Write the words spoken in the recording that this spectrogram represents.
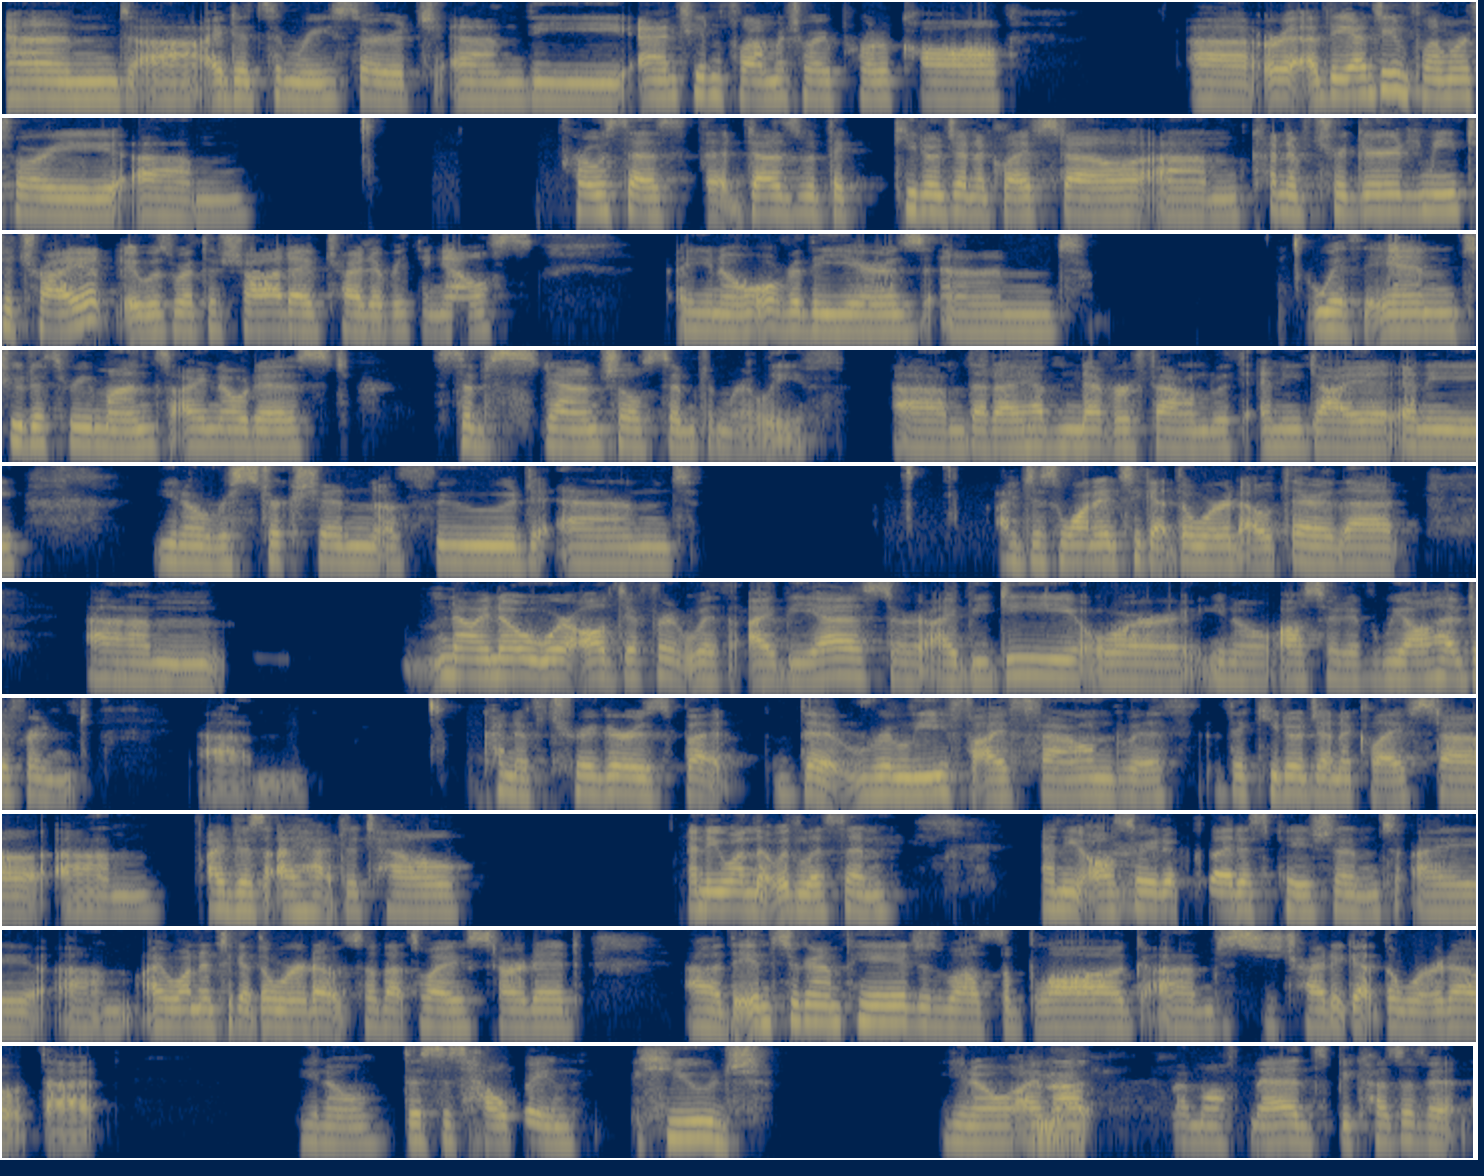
And uh, I did some research, and the anti inflammatory protocol uh, or the anti-inflammatory um, process that does with the ketogenic lifestyle um, kind of triggered me to try it. It was worth a shot. I've tried everything else, uh, you know, over the years, and within two to three months, I noticed substantial symptom relief. um, that I have never found with any diet, any you know restriction of food, and I just wanted to get the word out there that. Um, now I know we're all different with IBS or IBD or you know all sort of we all have different um, kind of triggers, but the relief I found with the ketogenic lifestyle, um, I just I had to tell anyone that would listen, any ulcerative colitis patient, I um, I wanted to get the word out, so that's why I started uh, the Instagram page as well as the blog, um, just to try to get the word out that you know this is helping huge. You know, I'm that, off I'm off meds because of it.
